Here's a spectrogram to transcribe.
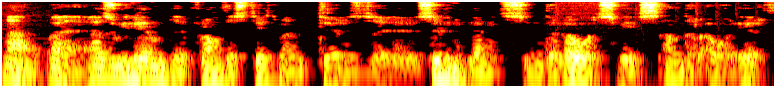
Now, uh, as we learned from the statement, there is uh, seven planets in the lower space under our Earth,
